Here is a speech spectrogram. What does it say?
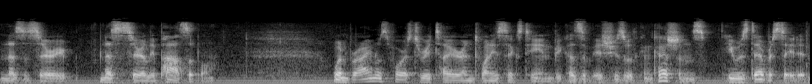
necessary necessarily possible. When Brian was forced to retire in 2016 because of issues with concussions, he was devastated.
